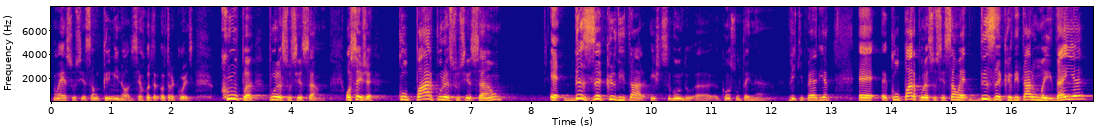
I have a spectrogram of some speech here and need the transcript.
Não é associação criminosa, isso é outra, outra coisa. Culpa por associação. Ou seja, culpar por associação é desacreditar, isto segundo uh, consultei na Wikipédia, é, culpar por associação é desacreditar uma ideia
